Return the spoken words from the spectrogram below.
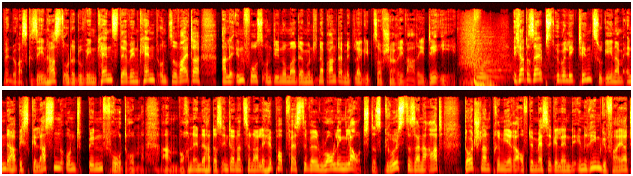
Wenn du was gesehen hast oder du wen kennst, der wen kennt und so weiter, alle Infos und die Nummer der Münchner Brandermittler gibt's auf charivari.de. Ich hatte selbst überlegt hinzugehen, am Ende habe ich es gelassen und bin froh drum. Am Wochenende hat das internationale Hip-Hop-Festival Rolling Loud, das größte seiner Art, Deutschland-Premiere auf dem Messegelände in Riem gefeiert.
